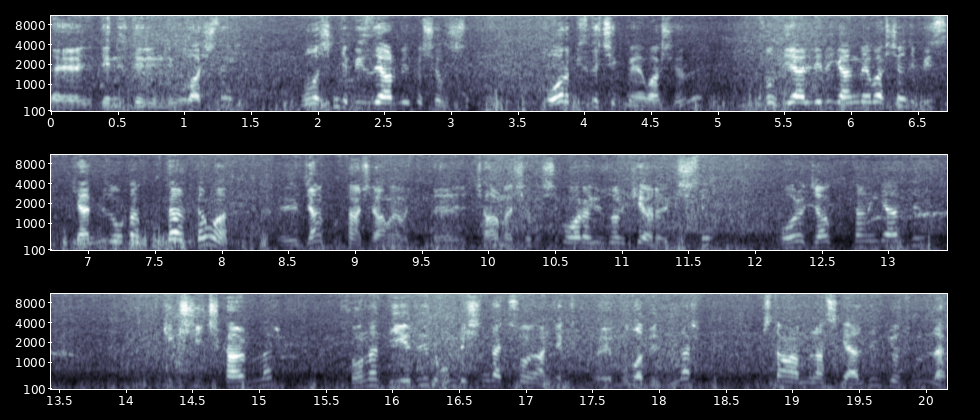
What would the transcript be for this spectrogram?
e, deniz derinliği ulaştı. Ulaşınca biz de yardım etmeye çalıştık. O ara bizi de çekmeye başladı. Sonra diğerleri gelmeye başlayınca biz kendimizi oradan kurtardık ama e, can kurtaran çağırmaya, e, çağırmaya çalıştık. O ara 112 aradık işte. O ara can kurtaran geldi. İki kişiyi çıkardılar. Sonra diğerini de 15 dakika sonra ancak e, bulabildiler. İşte ambulans geldi götürdüler.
